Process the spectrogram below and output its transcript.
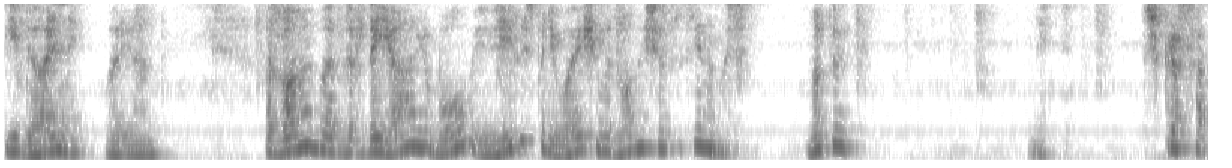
ідеальний варіант. А з вами як завжди, я, Любов, і вірю, сподіваюся, що ми з вами ще зустрінемося. Готуйте. Дивіться. Це ж краса.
